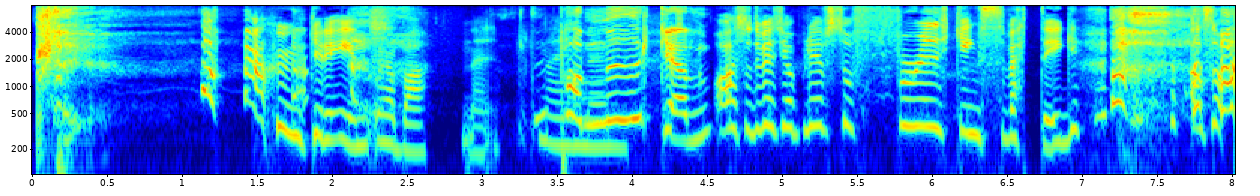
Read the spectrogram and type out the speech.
sjunker det in och jag bara, nej. nej nej. Paniken! Alltså du vet jag blev så freaking svettig. Alltså,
